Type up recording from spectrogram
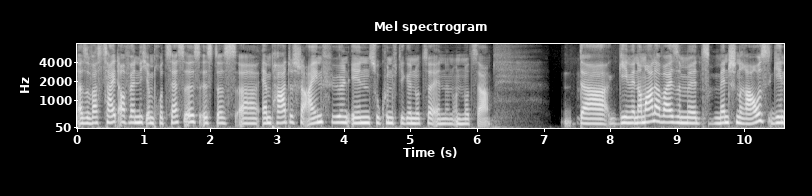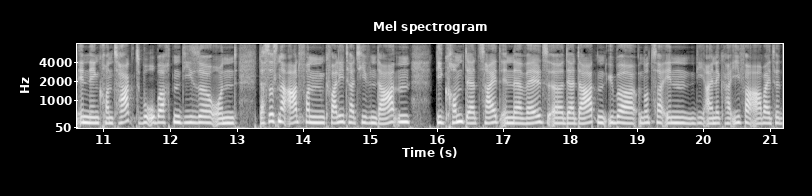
Also was zeitaufwendig im Prozess ist, ist das äh, empathische Einfühlen in zukünftige Nutzerinnen und Nutzer. Da gehen wir normalerweise mit Menschen raus, gehen in den Kontakt, beobachten diese und das ist eine Art von qualitativen Daten, die kommt derzeit in der Welt äh, der Daten über NutzerInnen, die eine KI verarbeitet,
